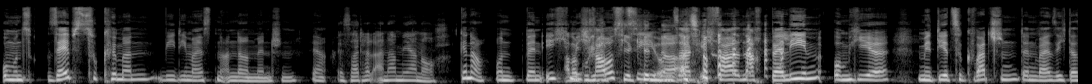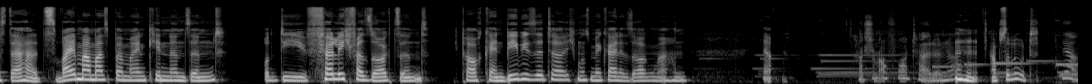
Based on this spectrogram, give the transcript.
um uns selbst zu kümmern, wie die meisten anderen Menschen. Ja. Ihr seid halt einer mehr noch. Genau. Und wenn ich Aber mich gut, rausziehe Kinder, und sage, also- ich fahre nach Berlin, um hier mit dir zu quatschen, dann weiß ich, dass da halt zwei Mamas bei meinen Kindern sind und die völlig versorgt sind. Ich brauche keinen Babysitter, ich muss mir keine Sorgen machen. Ja, Hat schon auch Vorteile, ne? mhm, absolut. Ja.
